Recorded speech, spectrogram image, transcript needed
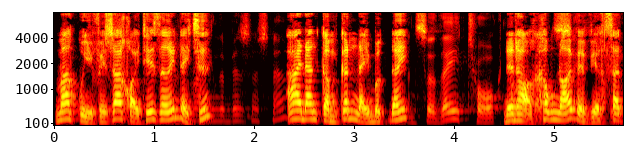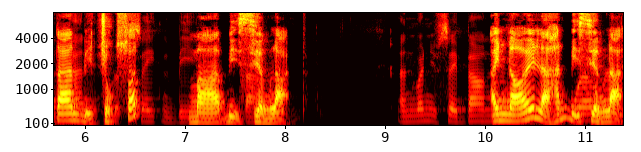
ma quỷ phải ra khỏi thế giới này chứ. Ai đang cầm cân nảy mực đây? Nên họ không nói về việc Satan bị trục xuất, mà bị xiềng lại. Anh nói là hắn bị xiềng lại.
